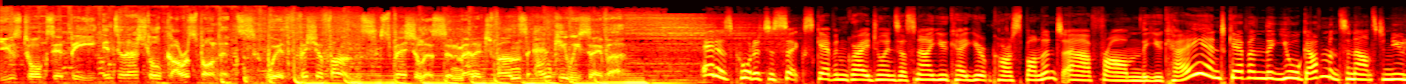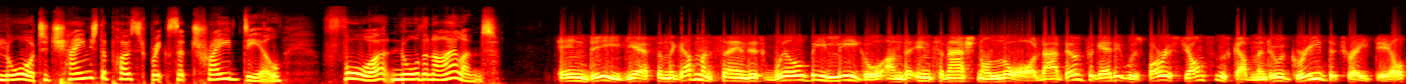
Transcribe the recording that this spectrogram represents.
News Talk ZB international correspondence with Fisher Funds, specialists in managed funds and KiwiSaver. It is quarter to six. Gavin Gray joins us now, UK Europe correspondent uh, from the UK. And Gavin, that your government's announced a new law to change the post Brexit trade deal for Northern Ireland. Indeed, yes. And the government's saying this will be legal under international law. Now, don't forget, it was Boris Johnson's government who agreed the trade deal,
